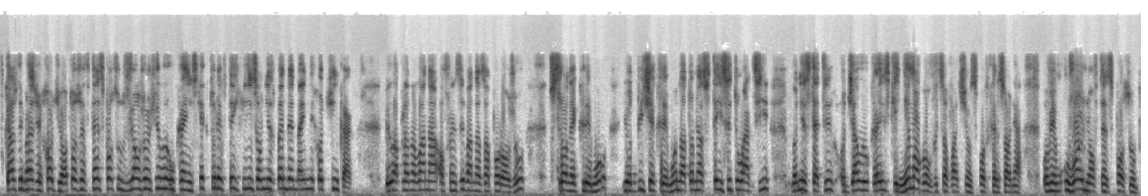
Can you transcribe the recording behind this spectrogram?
W każdym razie chodzi o to, że w ten sposób zwiążą siły ukraińskie, które w tej chwili są niezbędne na innych odcinkach. Była planowana ofensywa na Zaporożu w stronę Krymu i odbicie Krymu, natomiast w tej sytuacji, no niestety oddziały ukraińskie nie mogą wycofać się spod Hersonia, bowiem uwolnią w ten sposób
